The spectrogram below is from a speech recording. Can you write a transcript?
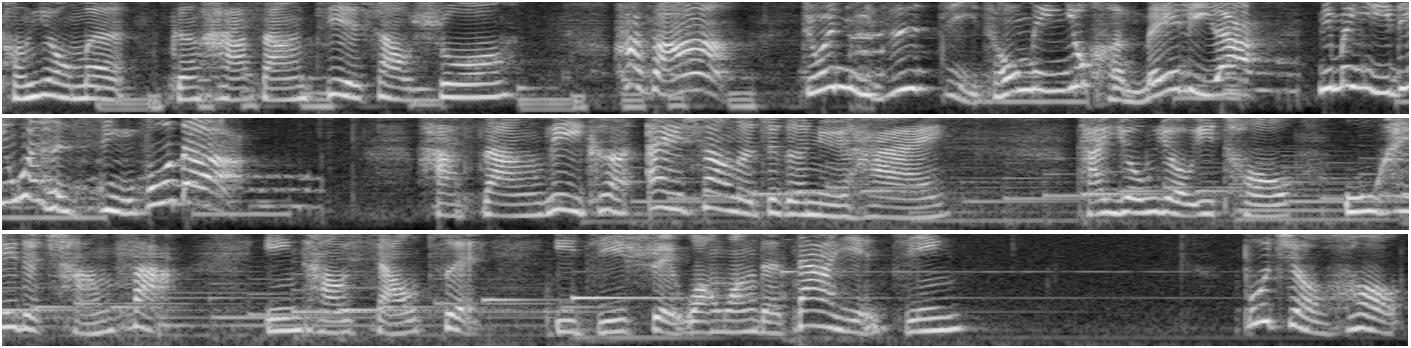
朋友们跟哈桑介绍说：“哈桑，这位女子既聪明又很美丽啦，你们一定会很幸福的。”哈桑立刻爱上了这个女孩。她拥有一头乌黑的长发、樱桃小嘴以及水汪汪的大眼睛。不久后，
